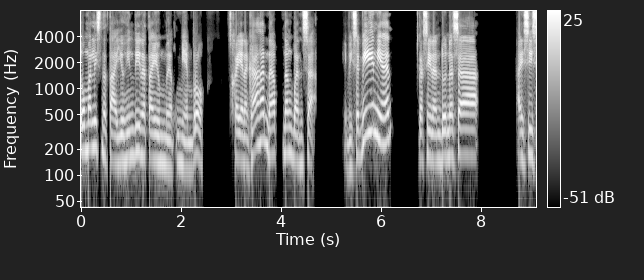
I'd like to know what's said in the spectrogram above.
umalis na tayo, hindi na tayo mi- miyembro. So kaya naghahanap ng bansa. Ibig sabihin yan, kasi nandun na sa ICC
